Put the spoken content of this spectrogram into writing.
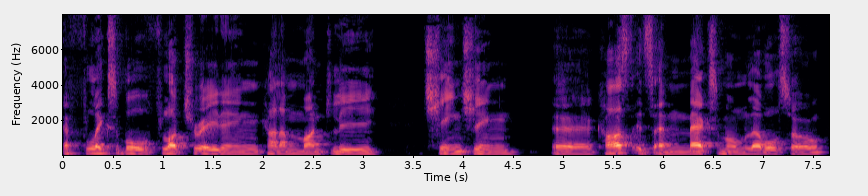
a flexible fluctuating kind of monthly changing uh, cost it's a maximum level so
